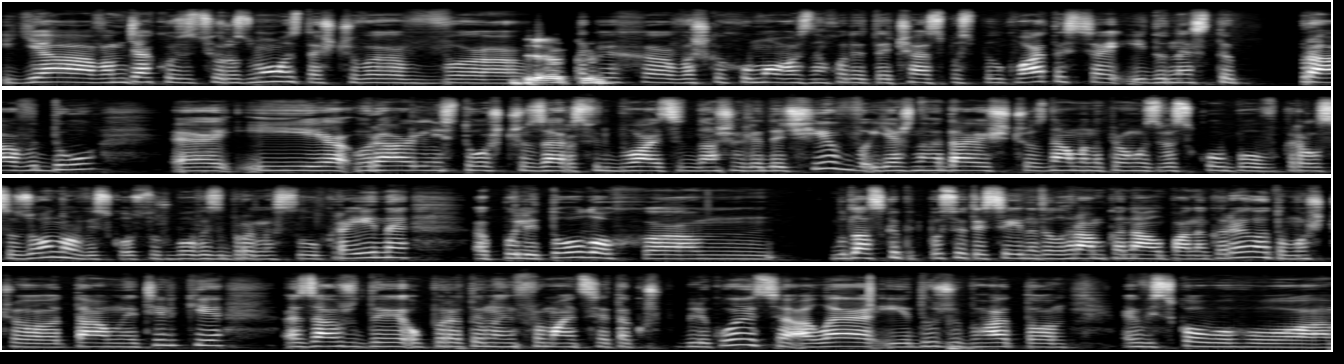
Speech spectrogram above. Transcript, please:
Я вам дякую за цю розмову, за те, що ви в Дякую. таких е, важких умовах знаходите час поспілкуватися і донести правду і реальність того, що зараз відбувається до наших глядачів. Я ж нагадаю, що з нами на прямому зв'язку був Кирил Сезонов, військовослужбовець збройних сил України, політолог. Будь ласка, підписуйтеся і на телеграм-канал пана Кирила, тому що там не тільки завжди оперативна інформація також публікується, але і дуже багато військового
